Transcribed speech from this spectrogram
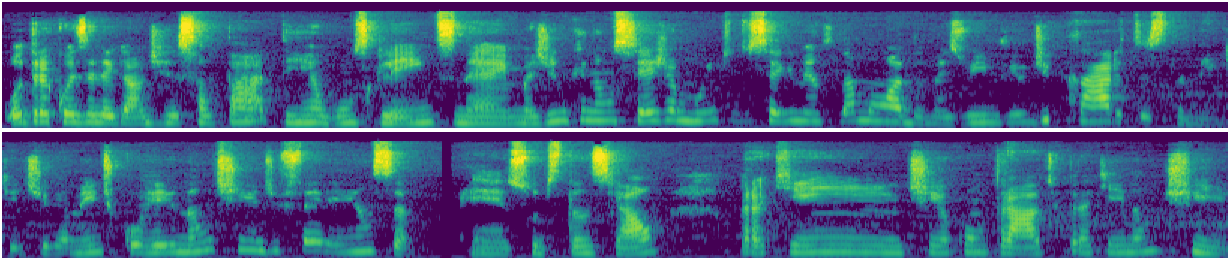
Outra coisa legal de ressaltar, tem alguns clientes, né? Imagino que não seja muito do segmento da moda, mas o envio de cartas também, que antigamente o correio não tinha diferença é, substancial para quem tinha contrato e para quem não tinha.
